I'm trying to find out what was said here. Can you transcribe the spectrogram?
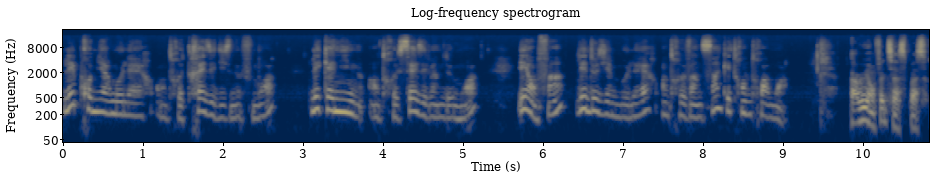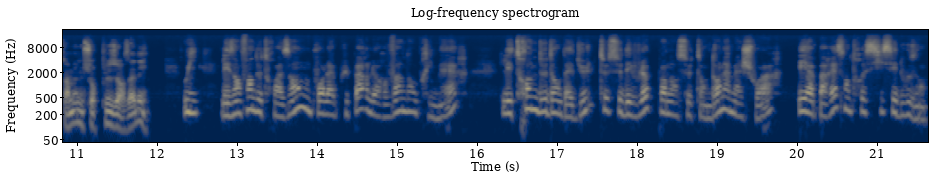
les premières molaires entre 13 et 19 mois, les canines entre 16 et 22 mois, et enfin les deuxièmes molaires entre 25 et 33 mois. Ah oui, en fait, ça se passe quand même sur plusieurs années. Oui, les enfants de 3 ans ont pour la plupart leurs 20 dents primaires, les 32 dents d'adultes se développent pendant ce temps dans la mâchoire et apparaissent entre 6 et 12 ans.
